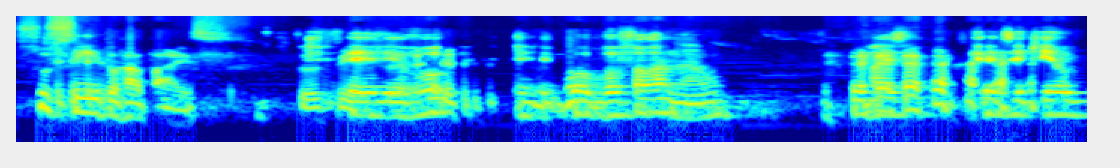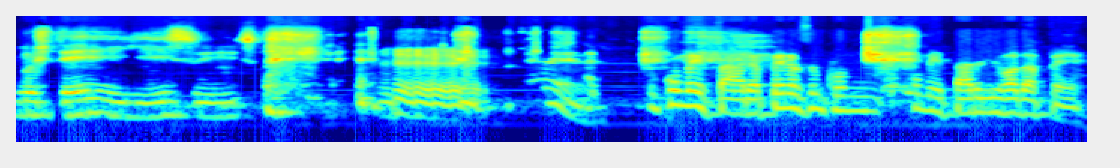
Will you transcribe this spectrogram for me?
Sucinto, rapaz. Sucinto. Eu vou, vou, vou falar não. Mas queria dizer que eu gostei isso e isso. É, um comentário, apenas um comentário de rodapé.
